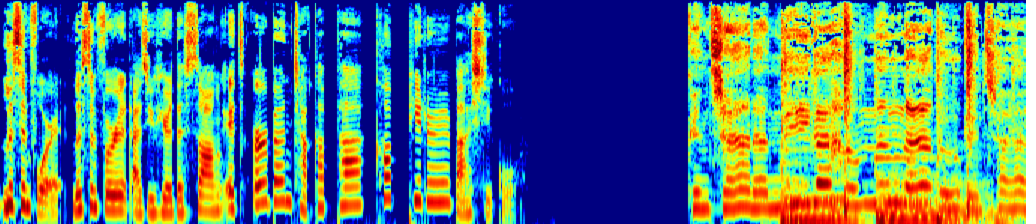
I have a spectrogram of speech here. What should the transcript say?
Listen for it. Listen for it as you hear this song. It's Urban Zakapa 커피를 마시고. 괜찮아, 네가 없는 나도 괜찮아.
